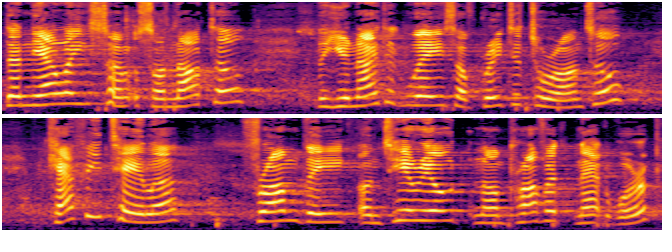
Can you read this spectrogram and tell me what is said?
Daniele Zanotti, the United Ways of Greater Toronto, Cathy Taylor from the Ontario Nonprofit Network,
